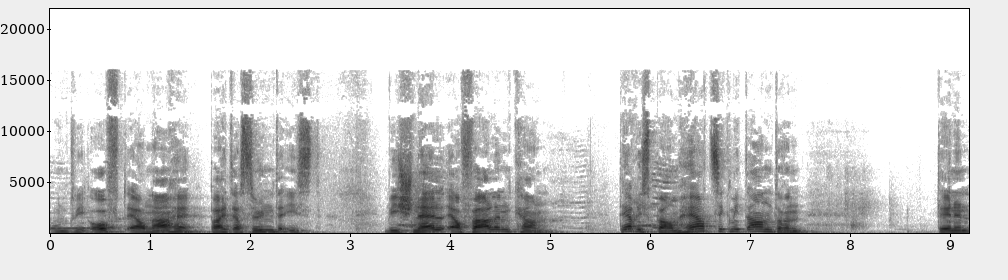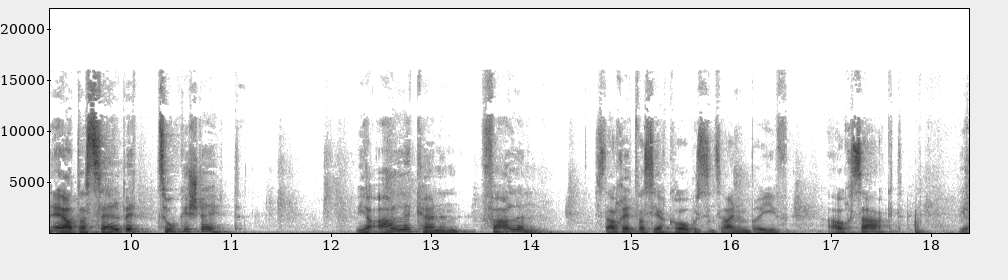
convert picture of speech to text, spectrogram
und wie oft er nahe bei der Sünde ist, wie schnell er fallen kann, der ist barmherzig mit anderen, denen er dasselbe zugesteht. Wir alle können fallen. Ist auch etwas Jakobus in seinem Brief auch sagt. Wir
